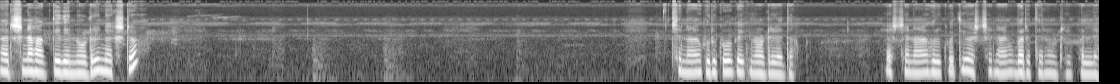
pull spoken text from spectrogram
ಅರಿಶಿನ ಹಾಕ್ತಿದ್ದೀನಿ ನೋಡಿರಿ ನೆಕ್ಸ್ಟು. ಚೆನ್ನಾಗಿ ಹುರ್ಕೋಬೇಕು ನೋಡಿರಿ ಅದು. ಎಷ್ಟು ಚೆನ್ನಾಗಿ ಹುರ್ಕೋತೀವಿ ಅಷ್ಟು ಚೆನ್ನಾಗಿ ಬರುತ್ತೆ ನೋಡಿರಿ ಪಲ್ಯ.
